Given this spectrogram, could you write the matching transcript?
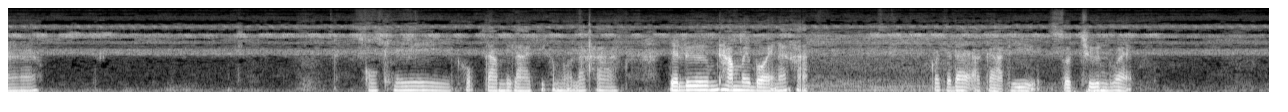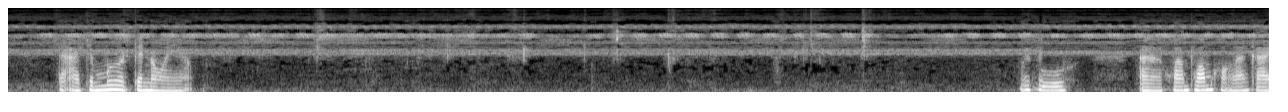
นะ โอเค ครบตามเวลาที่กำหนดแล้วค่ะ อย่าลืมทำบ่อยๆนะคะ ก็จะได้อากาศที่สดชื่นด้วย แต่อาจจะมืดไปหน่อยอะม่ดูความพร้อมของร่างกาย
